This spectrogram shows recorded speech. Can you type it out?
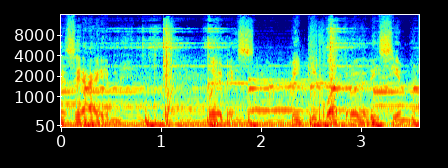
13 AM, jueves 24 de diciembre.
